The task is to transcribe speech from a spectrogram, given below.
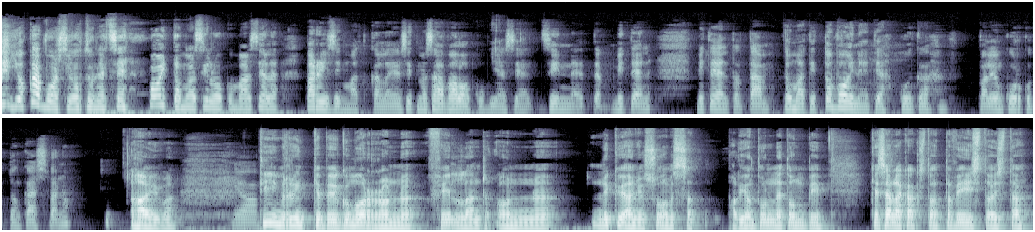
joka vuosi joutuneet sen hoitamaan silloin, kun mä oon siellä Pariisin matkalla ja sitten mä saan valokuvia siellä, sinne, että miten, miten tota, tomatit on voineet ja kuinka paljon kurkut on kasvanut. Aivan. Joo. Team Rinkkeby Gomorron Finland on nykyään jo Suomessa paljon tunnetumpi. Kesällä 2015,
